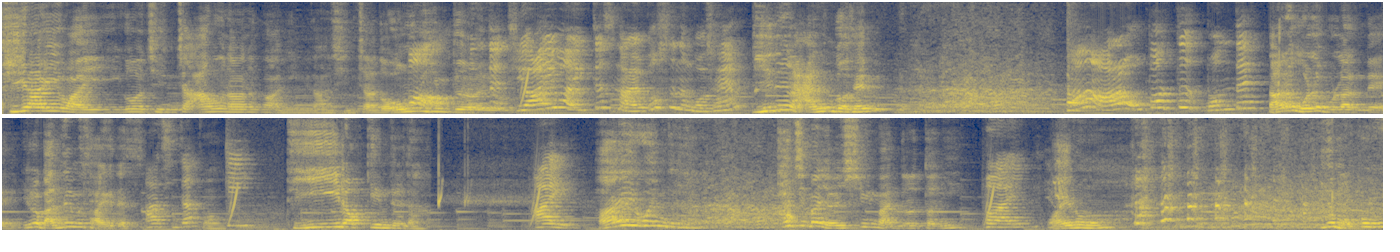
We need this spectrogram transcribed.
DIY 이거 진짜 아무나 하는 거 아닙니다. 진짜 너무 오빠 힘들어요. 근데 DIY 뜻은 알고 쓰는 거셈? 니는 아는 거셈? 나는 알아. 오빠 뜻 뭔데? 나는 원래 몰랐는데 이걸 만들면서 알게 됐어. 아 진짜? 어. D 디럽게 힘들다. I 아이고 힘들다. 하지만 열심히 만들었더니 Y. 와 이러노? 이게 뭐 보고?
